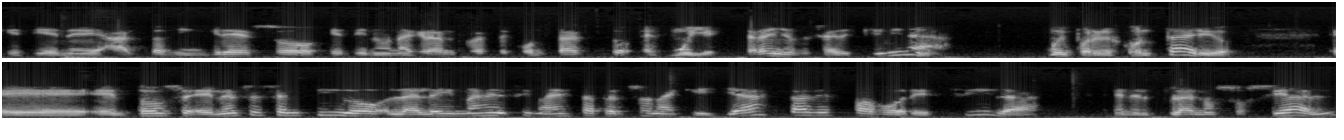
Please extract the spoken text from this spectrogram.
que tiene altos ingresos, que tiene una gran red de contacto, es muy extraño que sea discriminada, muy por el contrario. entonces, en ese sentido, la ley más encima de esta persona que ya está desfavorecida en el plano social,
